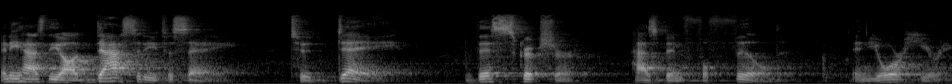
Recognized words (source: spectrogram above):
And he has the audacity to say, Today, this scripture has been fulfilled in your hearing.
